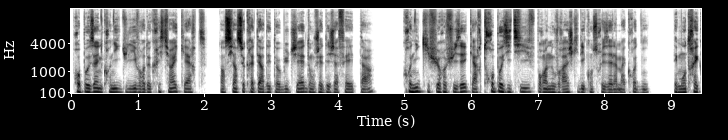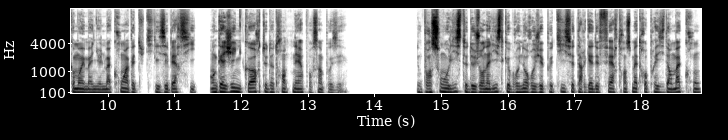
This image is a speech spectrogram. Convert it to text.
proposa une chronique du livre de Christian Eckert, l'ancien secrétaire d'État au budget dont j'ai déjà fait état, chronique qui fut refusée car trop positive pour un ouvrage qui déconstruisait la Macronie, démontrait comment Emmanuel Macron avait utilisé Bercy, engagé une cohorte de trentenaires pour s'imposer. Nous pensons aux listes de journalistes que Bruno Roger Petit se targuait de faire transmettre au président Macron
